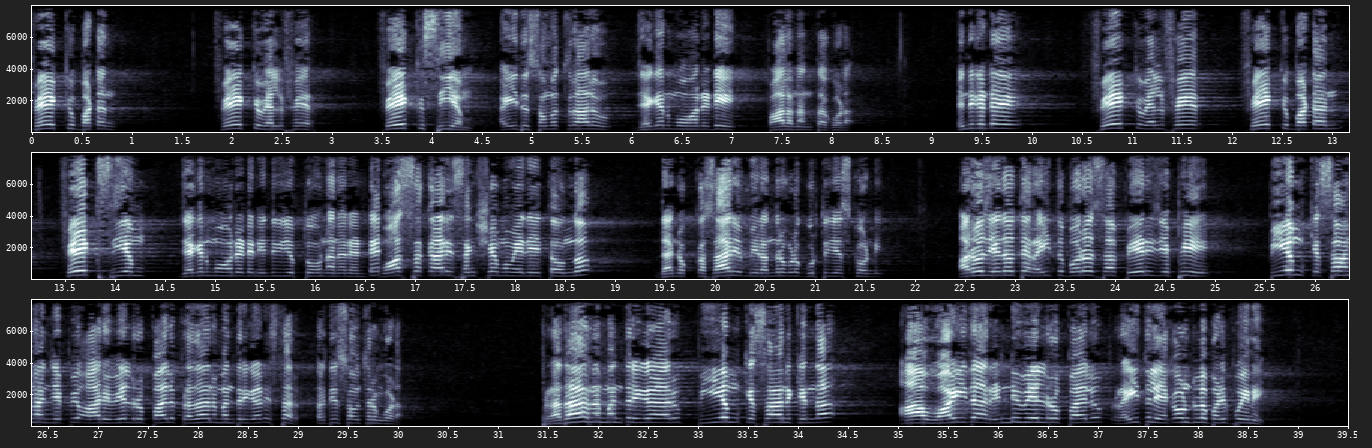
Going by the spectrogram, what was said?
Fake button fake welfare fake CM. ఐదు సంవత్సరాలు జగన్మోహన్ రెడ్డి పాలనంతా కూడా. ఎందుకంటే fake welfare fake button fake CM Jaganmohan రెడ్డిని ఎందుకు చెప్తూ ఉన్నానంటే మోసకారి సంక్షేమం ఏదైతే ఉందో దాన్ని ఒక్కసారి మీరందరూ కూడా గుర్తు చేసుకోండి. ఆ రోజు ఏదైతే రైతు భరోసా పేరు చెప్పి పిఎం కిసాన్ అని చెప్పి ఆరు వేల రూపాయలు ప్రధానమంత్రి గారు ఇస్తారు ప్రతి సంవత్సరం కూడా. ప్రధానమంత్రి గారు పిఎం కిసాన్ కింద ఆ వాయిదా రెండు వేల రూపాయలు రైతుల అకౌంట్లో పడిపోయినాయి.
